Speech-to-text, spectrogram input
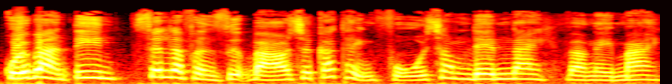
Cuối bản tin sẽ là phần dự báo cho các thành phố trong đêm nay và ngày mai.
